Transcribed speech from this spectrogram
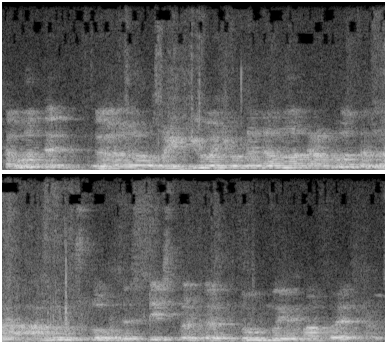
Кого-то э, в регионе уже давно отработано, а мы условно здесь только думаем об этом.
